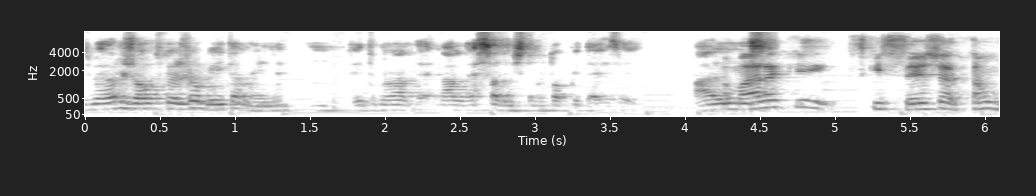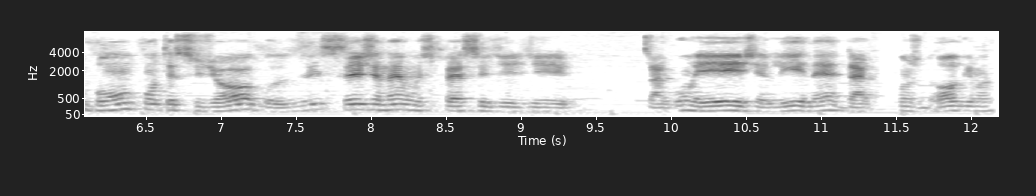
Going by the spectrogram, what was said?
os melhores jogos que eu joguei também, né? Entra na, nessa lista, no top 10 aí. Mas... Tomara que, que seja tão bom quanto esses jogos e seja né, uma espécie de, de Dragon Age ali, né? Dragon's Dogma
